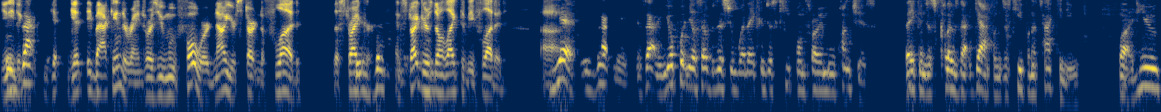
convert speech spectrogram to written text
You need exactly. to get get back into range. Whereas you move forward, now you're starting to flood the striker, exactly. and strikers don't like to be flooded. Uh, yeah, exactly, exactly. You're putting yourself in a position where they can just keep on throwing more punches they can just close that gap and just keep on attacking you. But if you,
